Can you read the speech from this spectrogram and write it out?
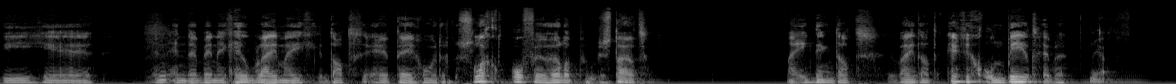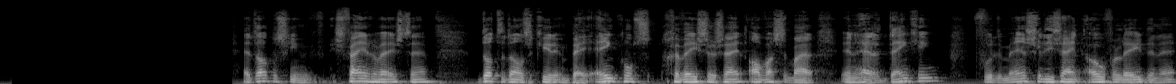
Die, uh, en, en daar ben ik heel blij mee dat er tegenwoordig slachtofferhulp bestaat. Maar ik denk dat wij dat erg ontbeerd hebben. Ja. Het had misschien is fijn geweest hè, dat er dan eens een keer een bijeenkomst geweest zou zijn. Al was het maar een herdenking voor de mensen die zijn overleden. Hè,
